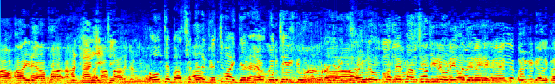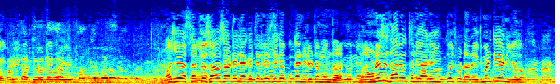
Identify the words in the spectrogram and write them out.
ਆ ਜਿਹੜੇ ਆ ਹਾਂਜੀ ਆ ਬਾਹਰ ਕੰਨੀ ਉਹ ਉੱਥੇ ਬੱਸ ਅੱਡੇ ਦੇ ਵਿੱਚ ਵੱਜਦੇ ਰਹੇ। ਉੱਥੇ ਇੱਕ ਦੂਰ ਰੋੜਾ ਜਾਈ ਨਹੀਂ ਉਹਦੇ ਉੱਪਰਲੇ ਪਾਸਿਓਂ ਦੀ ਰੋੜੇ ਆਉਂਦੇ ਰਹੇ ਕੋਈ ਵੀ ਗੱਲ ਕਰਦੇ। ਤੁਹਾਡੇ ਉਹਨਾਂ ਦਾ ਵੀ ਮੰਦਰ ਬਾਰੇ ਅਜੇ ਐਸਐਚਓ ਸਾਹਿਬ ਸਾਡੇ ਲੈ ਕੇ ਚੱਲੇ ਸੀਗੇ ਕੈਂਡੀਡੇਟ ਨੂੰ ਅੰਦਰ। ਮਰਾਉਣੇ ਸੀ ਸਾਰੇ ਉੱਥੇ ਲਿਆ ਕੇ ਜੀ। ਕੋਈ ਤੁਹਾਡਾ ਅਰੇਂਜਮੈਂਟ ਹੀ ਹੈ ਨਹੀਂ ਜਦੋਂ। ਟਾਈਮ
